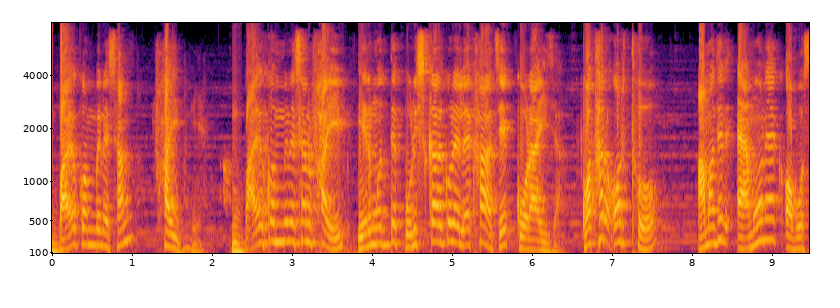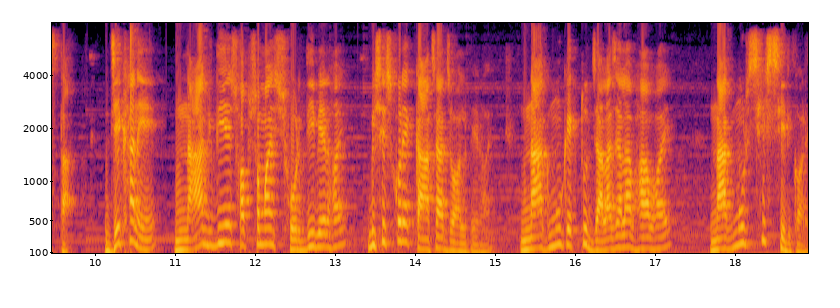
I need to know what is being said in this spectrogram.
বায়ো কম্বিনেশন ফাইভ নিয়ে। বায়ো কম্বিনেশন ফাইভ, এর মধ্যে পরিষ্কার করে লেখা আছে কোরাইজা। কথার অর্থ, আমাদের এমন এক অবস্থা যেখানে নাক দিয়ে সবসময় সর্দি বের হয়, বিশেষ করে কাঁচা জল বের হয়। নাক মুখ একটু জ্বালা জ্বালা ভাব হয় নাগমুর শিরশির করে।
